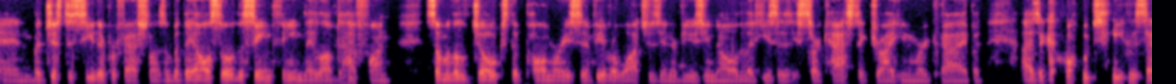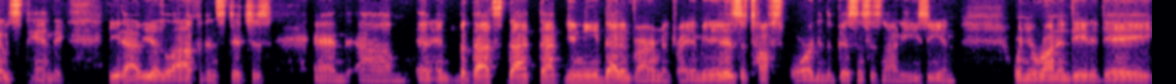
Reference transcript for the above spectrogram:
and but just to see their professionalism, but they also the same theme. They love to have fun. Some of the jokes that Paul Maurice, if you ever watch his interviews, you know that he's a sarcastic, dry humor guy. But as a coach, he was outstanding. He'd have you laughing in stitches and um and and but that's that that you need that environment right i mean it is a tough sport and the business is not easy and when you're running day to day,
